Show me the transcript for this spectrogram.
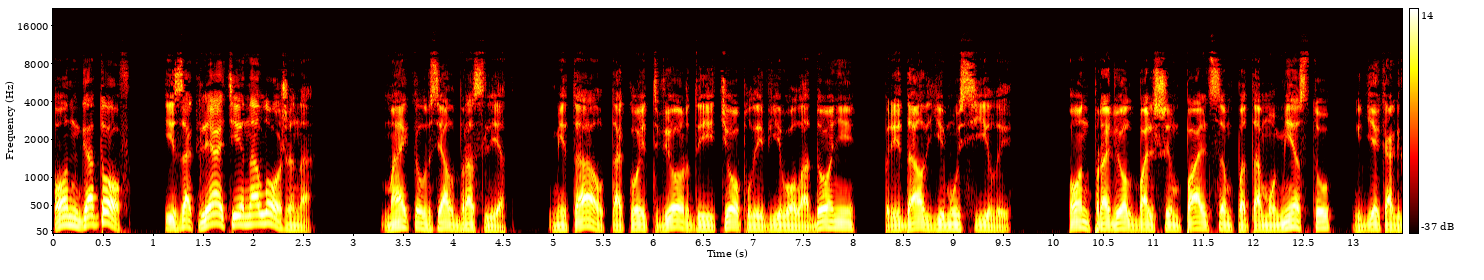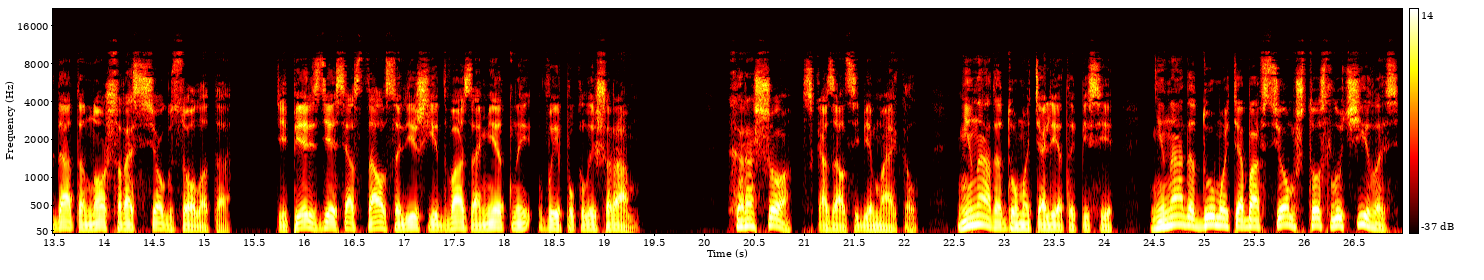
«Он готов, и заклятие наложено». Майкл взял браслет. Металл, такой твердый и теплый в его ладони, придал ему силы. Он провел большим пальцем по тому месту, где когда-то нож рассек золото. Теперь здесь остался лишь едва заметный выпуклый шрам. «Хорошо», — сказал себе Майкл, — «не надо думать о летописи, не надо думать обо всем, что случилось.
